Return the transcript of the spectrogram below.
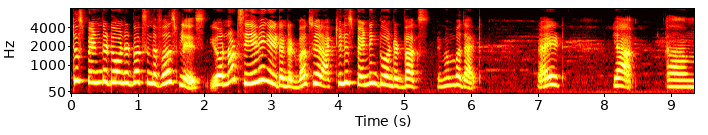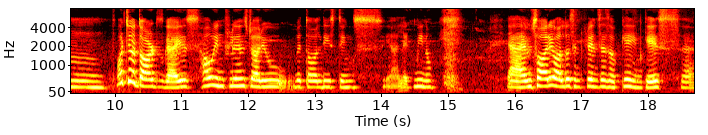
to spend the 200 bucks in the first place? You are not saving 800 bucks you are actually spending 200 bucks. Remember that. Right? Yeah. Um what's your thoughts guys? How influenced are you with all these things? Yeah let me know. Yeah i'm sorry all those influences okay in case uh,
